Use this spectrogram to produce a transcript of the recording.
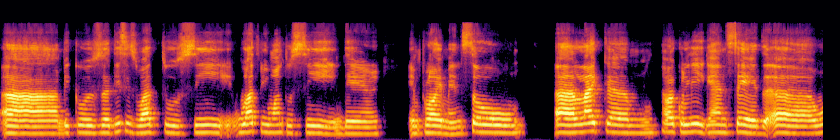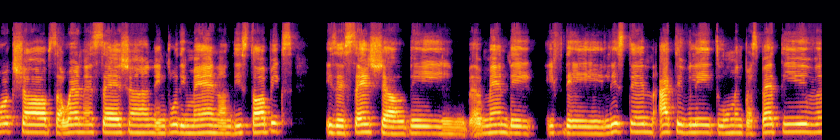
uh, because uh, this is what to see, what we want to see in their employment. So uh, like um, our colleague Anne said, uh, workshops, awareness session, including men on these topics is essential. They, uh, men, they, if they listen actively to women perspective,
